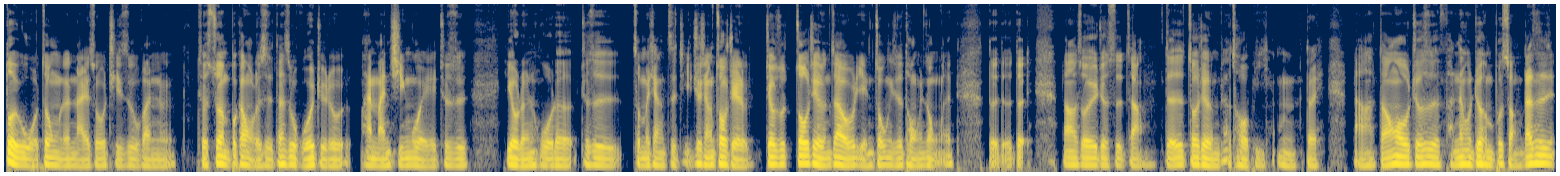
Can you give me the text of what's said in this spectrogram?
对我这种人来说，其实我反正就虽然不干我的事，但是我会觉得还蛮欣慰，就是有人活得就是这么像自己，就像周杰伦，就是周杰伦在我眼中也是同一种人。对对对，然后所以就是这样，只是周杰伦比较臭屁，嗯，对，啊，然后就是反正我就很不爽，但是。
